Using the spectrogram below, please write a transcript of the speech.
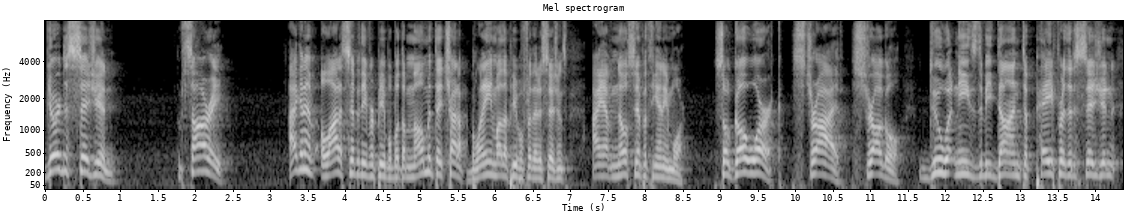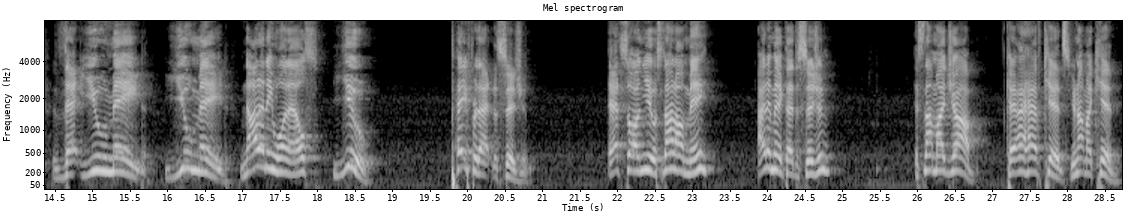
Your decision. I'm sorry. I can have a lot of sympathy for people, but the moment they try to blame other people for their decisions, I have no sympathy anymore. So go work, strive, struggle, do what needs to be done to pay for the decision that you made you made, not anyone else, you. Pay for that decision. That's on you. It's not on me. I didn't make that decision. It's not my job. Okay, I have kids. You're not my kid.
